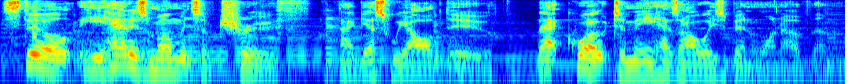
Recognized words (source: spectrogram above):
Still, he had his moments of truth. I guess we all do. That quote to me has always been one of them.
